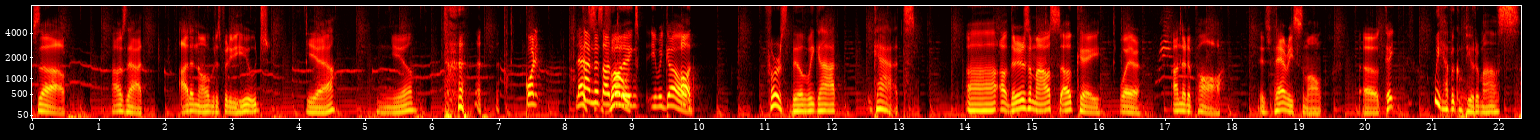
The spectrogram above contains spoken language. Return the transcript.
So, how's that? I don't know, but it's pretty huge. Yeah. Yeah. Cool. Let's Time to start vote. voting. Here we go. Oh. First build, we got cats. Uh, oh, there's a mouse. Okay. Where? Under the paw. It's very small. Okay. We have a computer mouse.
